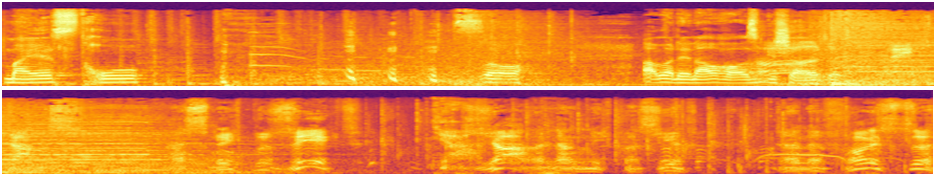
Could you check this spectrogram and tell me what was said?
Maestro. so. Haben wir den auch ausgeschaltet. Rechdachs. Hast nicht besiegt. Ja. Jahrelang nicht passiert. Deine Fäuste.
